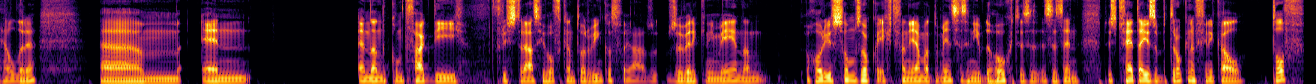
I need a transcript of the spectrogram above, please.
helder. Hè? Um, en, en dan komt vaak die frustratie hoofdkantoorwinkels van ja, ze, ze, werken niet mee. En dan hoor je soms ook echt van ja, maar de mensen zijn niet op de hoogte. Ze, ze zijn, dus het feit dat je ze betrokkenen vind ik al tof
